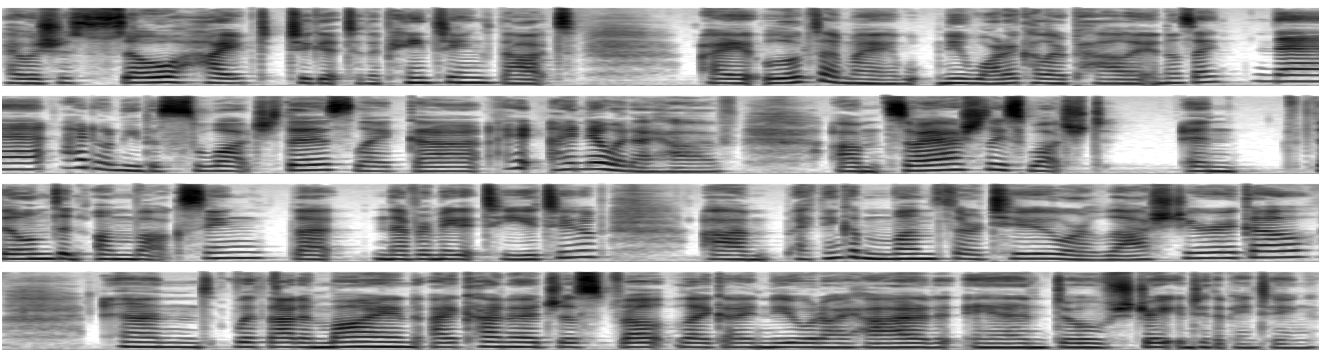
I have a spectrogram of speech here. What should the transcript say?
I was just so hyped to get to the painting that I looked at my new watercolor palette and I was like, nah, I don't need to swatch this. Like, uh, I, I know what I have. Um, so I actually swatched and filmed an unboxing that never made it to YouTube. Um, I think a month or two or last year ago. And with that in mind, I kind of just felt like I knew what I had and dove straight into the painting.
